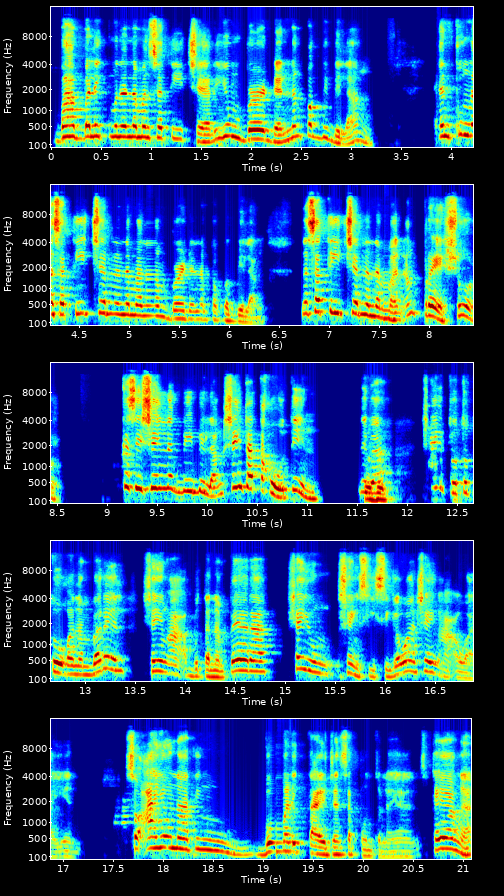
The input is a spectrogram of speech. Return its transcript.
babalik mo na naman sa teacher yung burden ng pagbibilang. And kung nasa teacher na naman ang burden ng pagpabilang, nasa teacher na naman ang pressure. Kasi siya yung nagbibilang, siya yung tatakutin. Di ba? Mm-hmm. Siya yung tututukan ng baril, siya yung aabutan ng pera, siya yung, siya yung sisigawan, siya yung aawayin. So ayaw nating bumalik tayo dyan sa punto na yan. Kaya nga,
